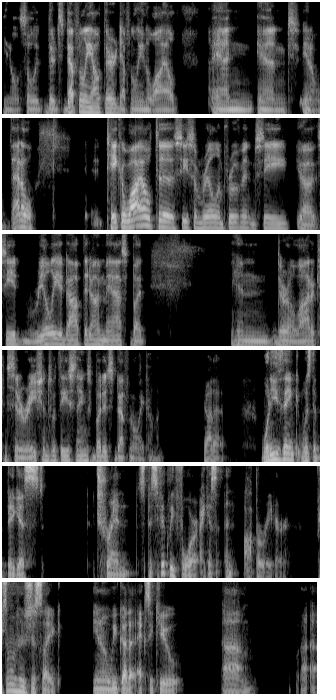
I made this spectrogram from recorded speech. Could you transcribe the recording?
you know, so it- it's definitely out there, definitely in the wild, and and you know that'll take a while to see some real improvement and see uh, see it really adopted on mass. but. And there are a lot of considerations with these things, but it's definitely coming. Got it. What do you think was the biggest trend specifically for, I guess, an operator? For someone who's just like, you know, we've got to execute. Um, I,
